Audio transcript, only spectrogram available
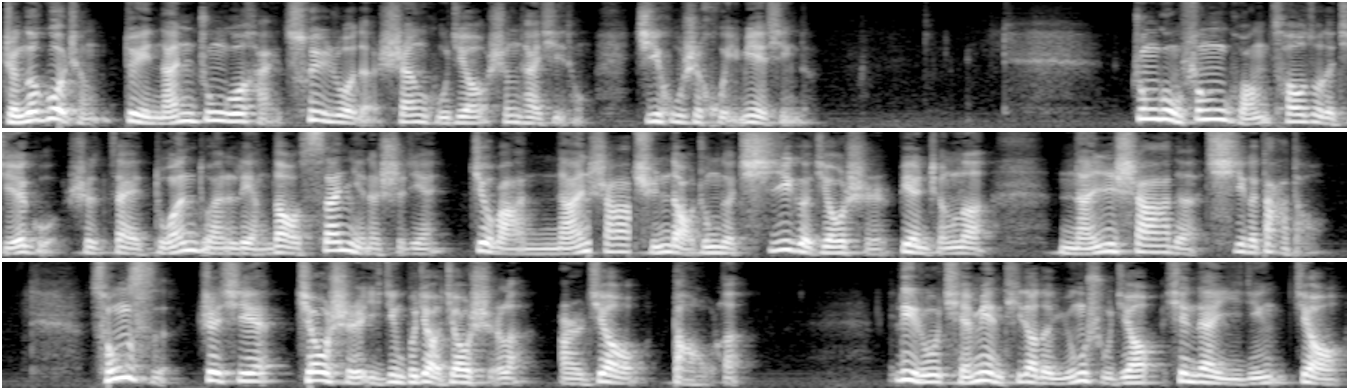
整个过程对南中国海脆弱的珊瑚礁生态系统几乎是毁灭性的。中共疯狂操作的结果是在短短两到三年的时间，就把南沙群岛中的七个礁石变成了南沙的七个大岛。从此，这些礁石已经不叫礁石了，而叫岛了。例如前面提到的永暑礁，现在已经叫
